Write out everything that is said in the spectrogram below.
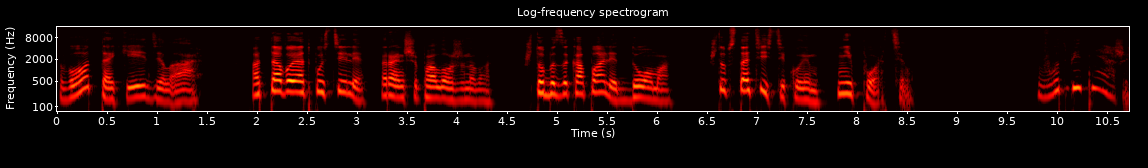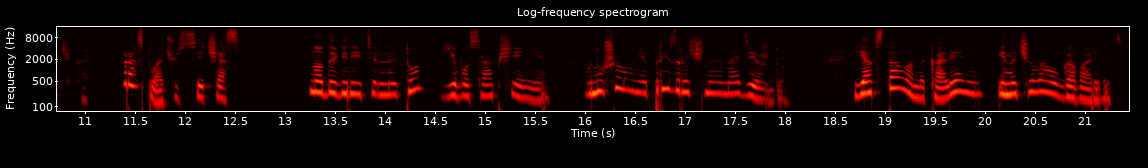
Вот такие дела. Оттого и отпустили раньше положенного, чтобы закопали дома, чтоб статистику им не портил. Вот бедняжечка, расплачусь сейчас. Но доверительный тон его сообщения внушил мне призрачную надежду. Я встала на колени и начала уговаривать.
